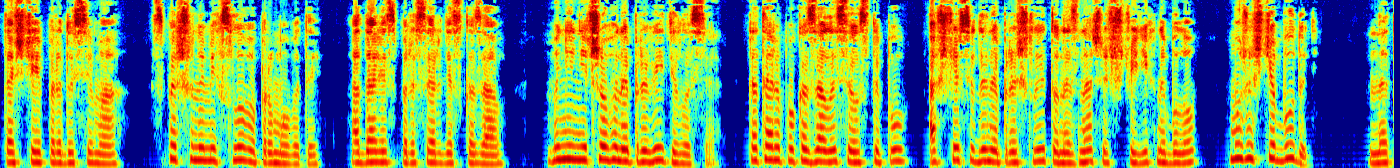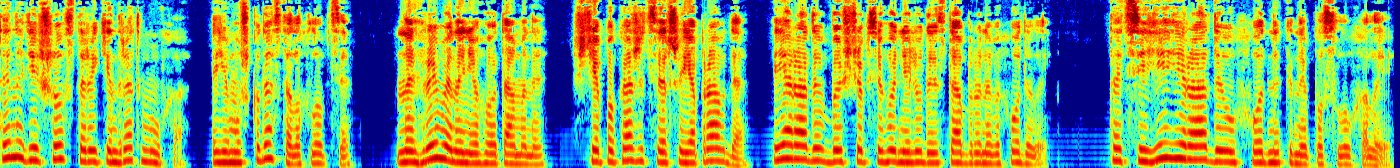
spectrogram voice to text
та ще й перед усіма. Спершу не міг слова промовити, а далі з пересердя сказав Мені нічого не привиділося. Татари показалися у степу, а що сюди не прийшли, то не значить, що їх не було. Може, ще будуть. На те надійшов старий кіндрат муха. Йому шкода стало хлопця. Не гриме на нього, отамане, ще покажеться, чия правда. Я радив би, щоб сьогодні люди з табору не виходили. Та цієї ради уходники не послухали.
